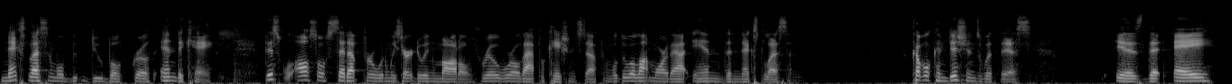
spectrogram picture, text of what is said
Next lesson, we'll do both growth and decay. This will also set up for when we start doing models, real world application stuff, and we'll do a lot more of that in the next lesson. A couple conditions with this is that a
